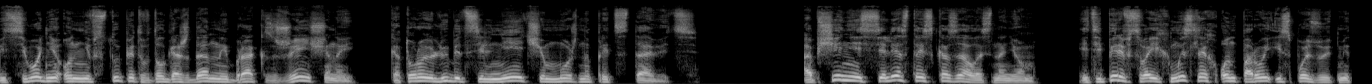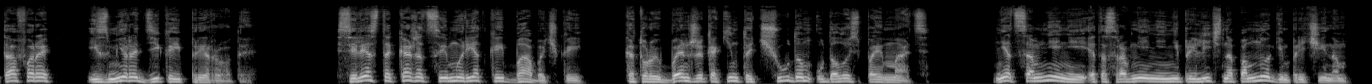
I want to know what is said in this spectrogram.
ведь сегодня он не вступит в долгожданный брак с женщиной, которую любит сильнее, чем можно представить. Общение с Селестой сказалось на нем, и теперь в своих мыслях он порой использует метафоры из мира дикой природы. Селеста кажется ему редкой бабочкой, которую Бенджи каким-то чудом удалось поймать. Нет сомнений, это сравнение неприлично по многим причинам,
